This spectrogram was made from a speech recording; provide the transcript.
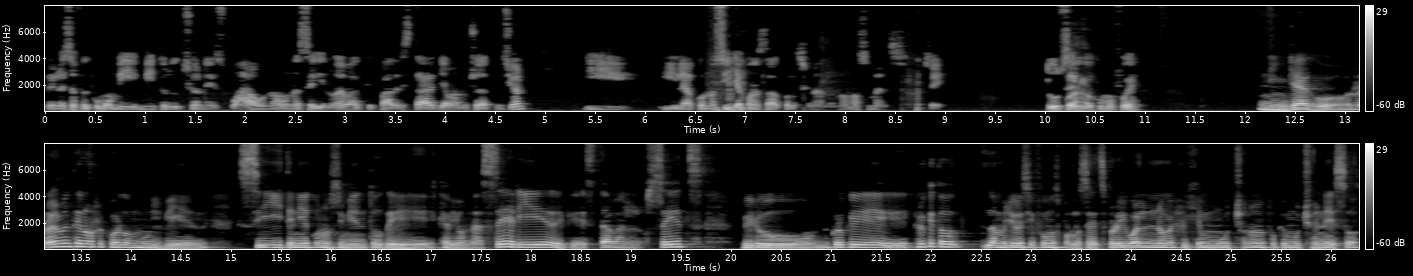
pero eso fue como mi, mi introducción, es, wow, ¿no? Una serie nueva, qué padre está, llama mucho la atención, y, y la conocí ya cuando estaba coleccionando, ¿no? Más o menos, sí. ¿Tú, Sergio, cómo fue? Ninjago, realmente no recuerdo muy bien. Sí tenía conocimiento de que había una serie, de que estaban los sets, pero creo que creo que la mayoría sí fuimos por los sets, pero igual no me fijé mucho, no me enfoqué mucho en eso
